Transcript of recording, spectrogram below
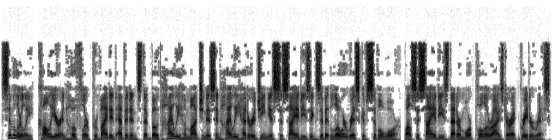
Similarly, Collier and Hoeffler provided evidence that both highly homogeneous and highly heterogeneous societies exhibit lower risk of civil war, while societies that are more polarized are at greater risk.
